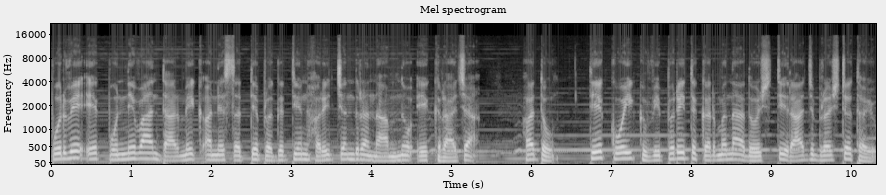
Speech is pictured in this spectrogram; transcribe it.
પૂર્વે એક પુણ્યવાન, ધાર્મિક અને સત્ય પ્રગતિન હરિચંદ્ર નામનો એક રાજા હતો. તે કોઈક વિપરીત કર્મના દોષથી રાજભ્રષ્ટ થયો.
